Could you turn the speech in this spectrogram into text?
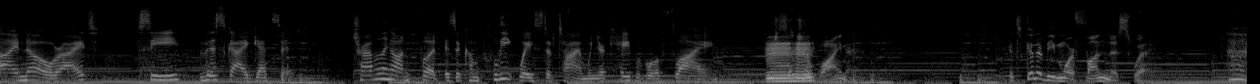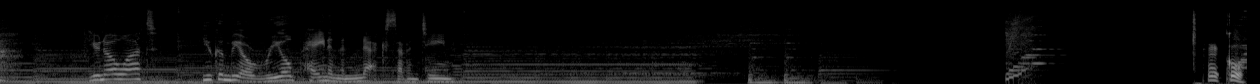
I know, right? See, this guy gets it. Traveling on foot is a complete waste of time when you're capable of flying. You're such a Mhm. whiner. It's gonna be more fun this way. You know what? You can be a real pain in the neck, 17. Oh, cool.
